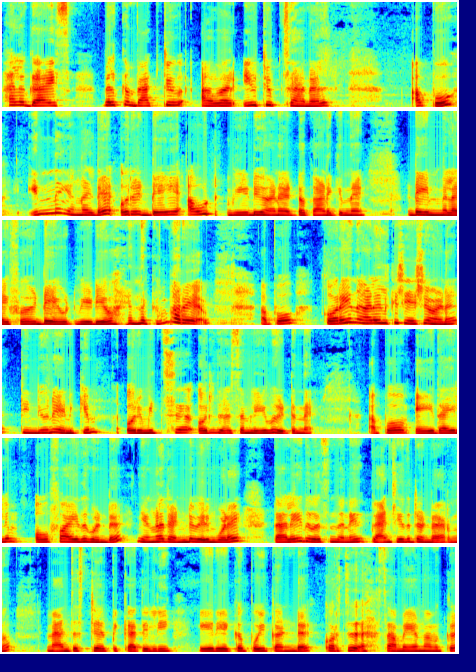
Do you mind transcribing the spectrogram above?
Hello guys welcome back to our YouTube channel അപ്പോൾ ഇന്ന് ഞങ്ങളുടെ ഒരു ഡേ ഔട്ട് വീഡിയോ ആണ് കേട്ടോ കാണിക്കുന്നത് day in my life day out video എന്നൊക്കെ പറയാം. അപ്പോൾ കുറേ നാളുകൾക്ക് ശേഷമാണ് ടിൻഡുവിനും എനിക്കും ഒരുമിച്ച് ഒരു ദിവസം ലീവ് കിട്ടുന്നത് അപ്പോൾ ഏതായാലും ഓഫ് ആയതുകൊണ്ട് ഞങ്ങൾ രണ്ടുപേരും കൂടെ തലേ ദിവസം തന്നെ പ്ലാൻ ചെയ്തിട്ടുണ്ടായിരുന്നു. മാഞ്ചസ്റ്റർ പിക്കാറ്റില്ലി ഏരിയയൊക്കെ പോയി കണ്ട് കുറച്ച് സമയം നമുക്ക്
